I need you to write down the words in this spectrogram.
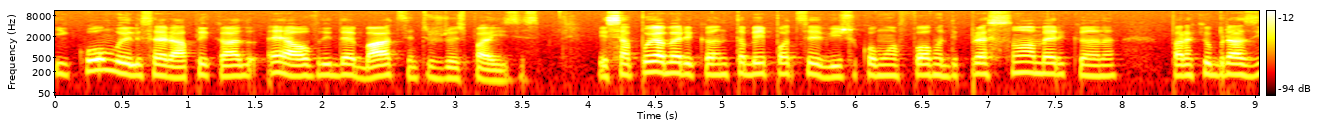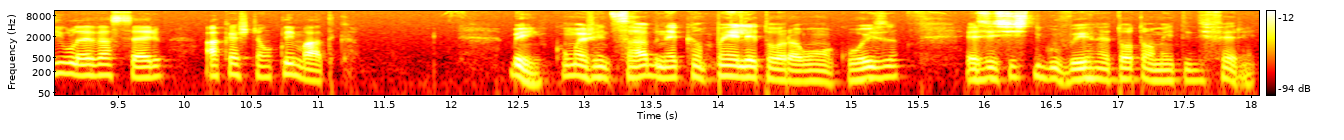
e como ele será aplicado é alvo de debates entre os dois países. Esse apoio americano também pode ser visto como uma forma de pressão americana para que o Brasil leve a sério a questão climática. Bem, como a gente sabe, né, campanha eleitoral é uma coisa, exercício de governo é totalmente diferente.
